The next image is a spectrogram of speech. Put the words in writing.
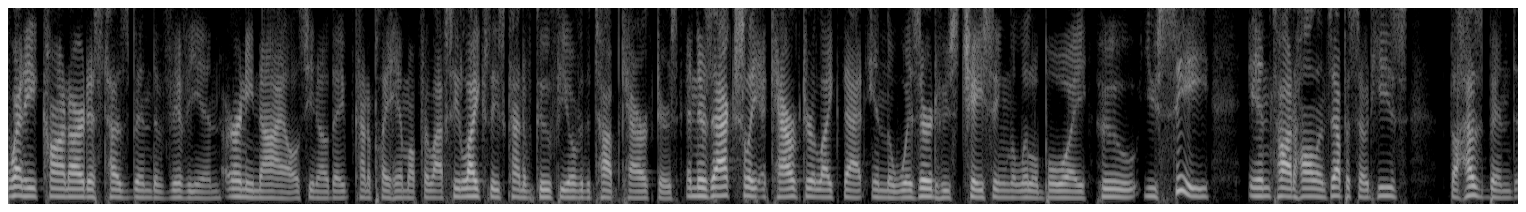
sweaty con artist husband of Vivian, Ernie Niles. You know, they kind of play him up for laughs. He likes these kind of goofy, over the top characters. And there's actually a character like that in The Wizard who's chasing the little boy who you see in Todd Holland's episode. He's the husband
